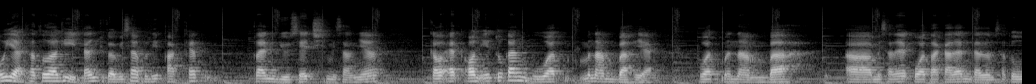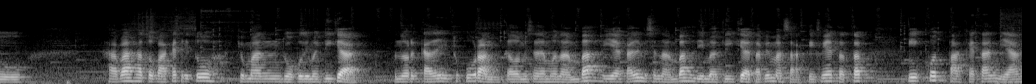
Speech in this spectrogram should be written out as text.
oh ya satu lagi kan juga bisa beli paket plan usage misalnya. Kalau add-on itu kan buat menambah ya buat menambah uh, misalnya kuota kalian dalam satu apa satu paket itu cuma 25 GB menurut kalian itu kurang kalau misalnya mau nambah ya kalian bisa nambah 5 GB tapi masa aktifnya tetap ngikut paketan yang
